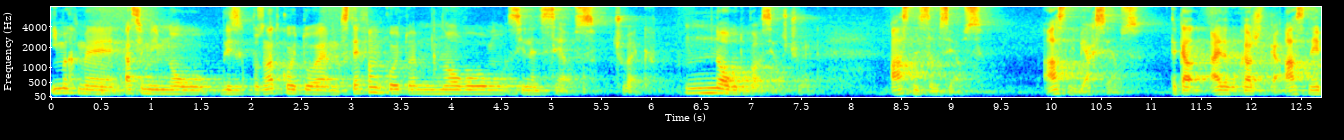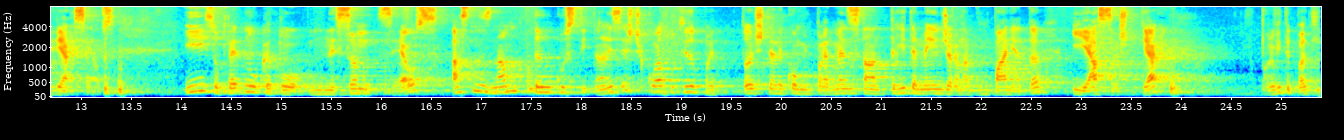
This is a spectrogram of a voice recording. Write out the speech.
имахме, аз имам един много близък познат, който е Стефан, който е много силен селс човек. Много добър селс човек. Аз не съм селс. Аз не бях селс. Така, айде да го кажа така, аз не бях селс. И съответно, като не съм селс, аз не знам тънкостите. Нали се, че когато отида пред Deutsche Telekom и пред мен застанат трите менеджера на компанията и аз срещу тях, първите пъти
